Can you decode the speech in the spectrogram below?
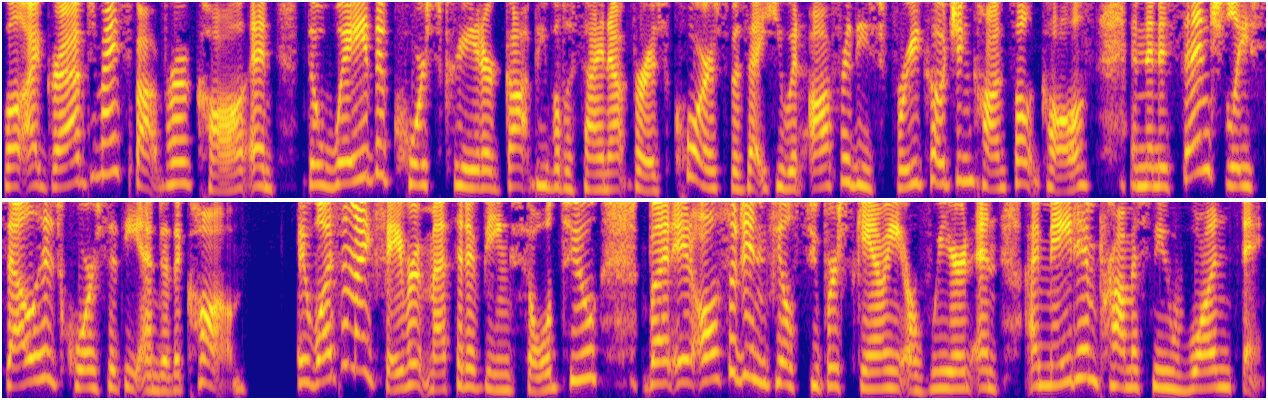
Well, I grabbed my spot for a call, and the way the course creator got people to sign up for his course was that he would offer these free coaching consult calls and then essentially sell his course at the end of the call. It wasn't my favorite method of being sold to, but it also didn't feel super scammy or weird. And I made him promise me one thing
